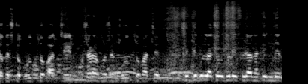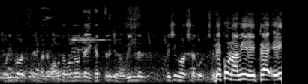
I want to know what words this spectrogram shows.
যথেষ্ট গুরুত্ব পাচ্ছেন মোশাররফ হোসেন গুরুত্ব পাচ্ছেন সিদ্দিকুল্লাহ চৌধুরী ফিরাদ হাকিমদের পরিবর্তে মানে মমতা বন্দ্যোপাধ্যায় এই ক্ষেত্রে কি নবীনদের বেশি ভরসা করছে? দেখুন আমি এইটা এই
